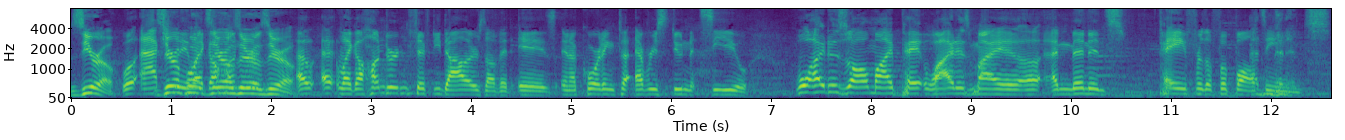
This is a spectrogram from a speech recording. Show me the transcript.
Zero. Well, actually, zero point like zero zero 100 zero. uh, uh, like hundred and fifty dollars of it is, and according to every student at CU, why does all my pay? Why does my uh, admittance pay for the football team Admittance.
